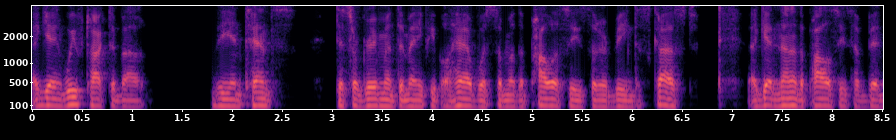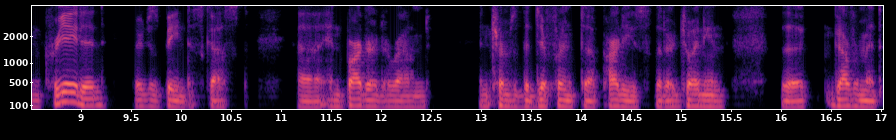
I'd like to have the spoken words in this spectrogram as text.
again we've talked about the intense disagreement that many people have with some of the policies that are being discussed. Again, none of the policies have been created; they're just being discussed uh, and bartered around in terms of the different uh, parties that are joining the government.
